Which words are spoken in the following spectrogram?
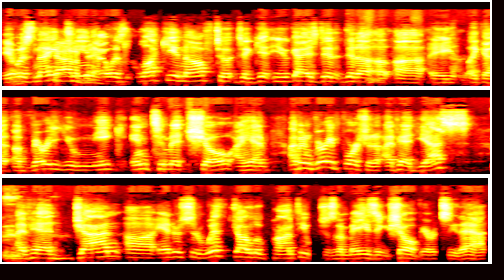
It was 19. I was lucky enough to, to get you guys did did a a, a like a, a very unique intimate show. I had I've been very fortunate. I've had yes, I've had John uh, Anderson with Jean-Luc Ponty, which is an amazing show if you ever see that.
